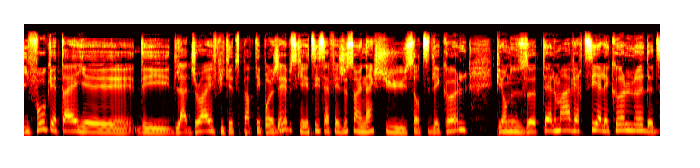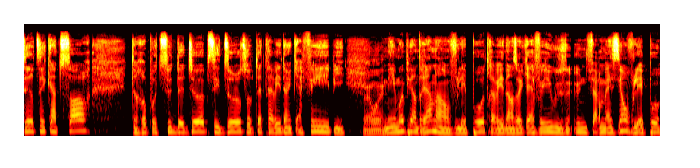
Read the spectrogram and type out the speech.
il faut que tu ailles de la drive puis que tu partes tes projets. Parce que, tu sais, ça fait juste un an que je suis sortie de l'école. Puis, on nous a tellement avertis à l'école là, de dire, tu sais, quand tu sors, t'auras pas de suite de job, c'est dur, tu vas peut-être travailler dans un café. Puis, Ben ouais. Mais moi, puis Andréane, on voulait pas travailler dans un café ou une pharmacie, on voulait pas.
